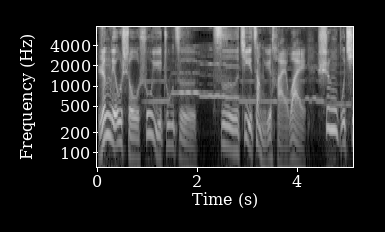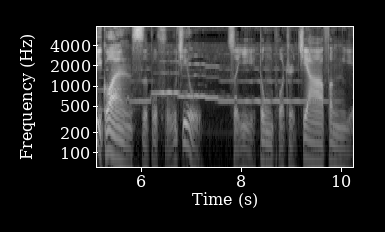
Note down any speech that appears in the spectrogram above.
仍留手书与诸子，死即葬于海外。生不弃官，死不服旧，此亦东坡之家风也。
